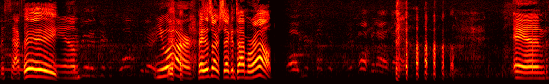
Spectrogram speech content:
the sacrifice. Hey, lamb. You are. hey, this is our second time around. and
